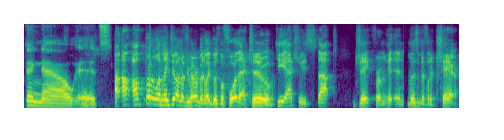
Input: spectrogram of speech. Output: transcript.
thing now. It's I- I'll, I'll throw in one thing too. I don't know if you remember, but like it was before that too. He actually stopped Jake from hitting Elizabeth with a chair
